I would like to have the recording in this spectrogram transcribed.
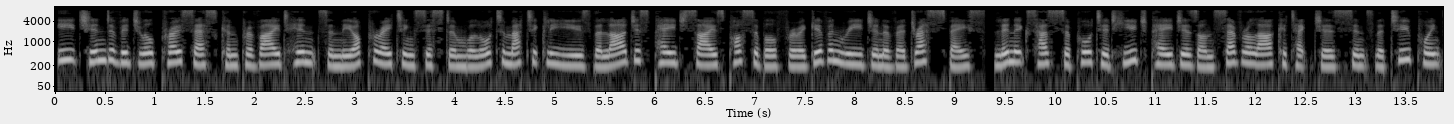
Each individual process can provide hints and the operating system will automatically use the largest page size possible for a given region of address space. Linux has supported huge pages on several architectures since the 2.6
